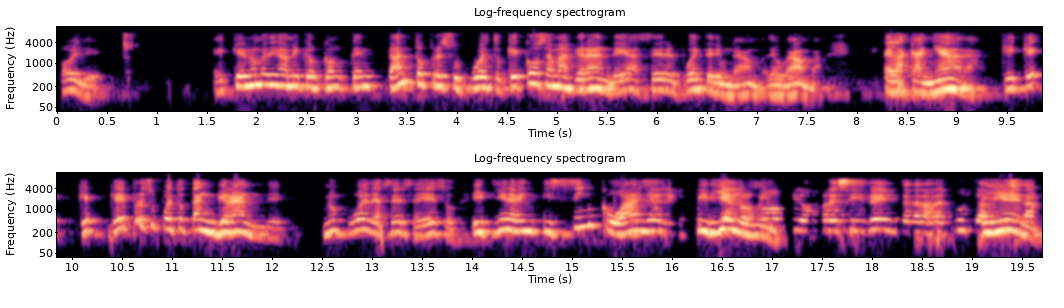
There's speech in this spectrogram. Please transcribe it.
Oye, es que no me digas a mí con, con, con tanto presupuesto, qué cosa más grande es hacer el puente de Ugamba, de Ugamba la cañada. ¿Qué, qué, qué, qué presupuesto tan grande? No puede hacerse eso. Y tiene 25 años pidiendo lo el mismo. propio presidente de la República. Dominicana,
